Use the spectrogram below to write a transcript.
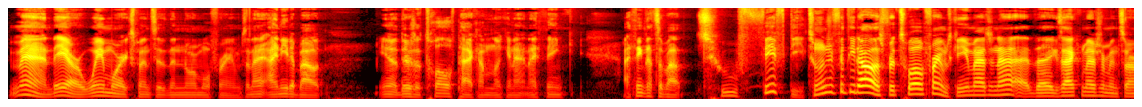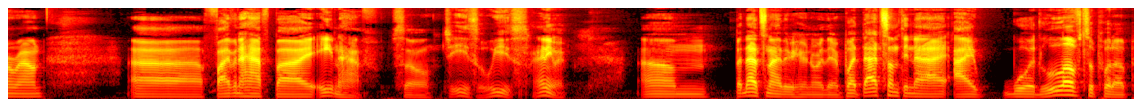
man, they are way more expensive than normal frames. And I, I need about, you know, there's a 12 pack I'm looking at, and I think, I think that's about 250 $250 for 12 frames. Can you imagine that? The exact measurements are around uh, five and a half by eight and a half. So, geez Louise. Anyway, um, but that's neither here nor there. But that's something that I, I would love to put up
